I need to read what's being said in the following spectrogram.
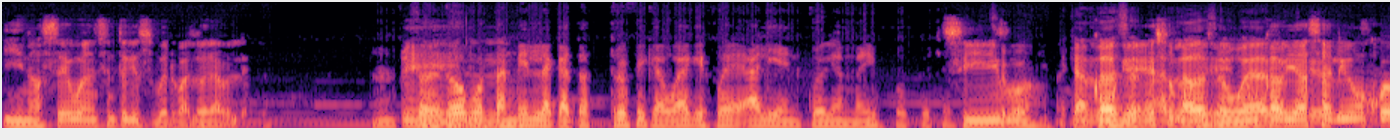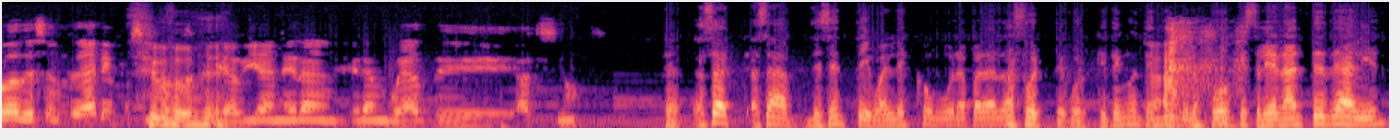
Y no sé, weón, siento que es súper valorable. Sobre todo por también la catastrófica weá que fue Alien Colonial Marine, pues. Sí, Sí, po. Es que al como lado que de ese- eso, al lado de esa weá, nunca había salido un juego decente de Alien, pues, Sí, los que habían eran, eran weas de acción. O sea, o sea, decente igual es como una palabra fuerte, porque tengo entendido Ah. que los juegos que salían antes de Alien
